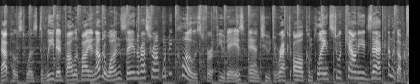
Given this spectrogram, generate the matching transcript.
That post was deleted, followed by another one saying the restaurant would be closed for a few days and to direct all complaints to a county exec and the governor.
